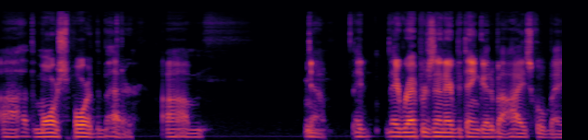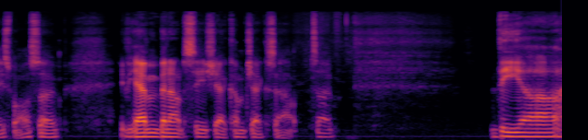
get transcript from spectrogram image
Uh, the more sport, the better. Um, yeah, they they represent everything good about high school baseball. So if you haven't been out to see us yet, come check us out. So the uh,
